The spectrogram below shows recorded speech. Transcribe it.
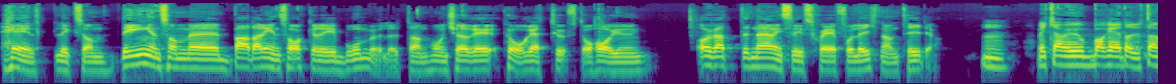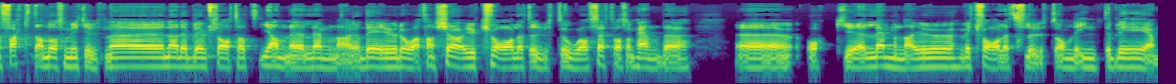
helt liksom... Det är ingen som eh, baddar in saker i bomull utan hon kör på rätt tufft och har ju, har ju varit näringslivschef och liknande tidigare. Mm. Vi kan ju bara reda ut den faktan då som gick ut när, när det blev klart att Janne lämnar. Det är ju då att han kör ju kvalet ut oavsett vad som händer. Eh, och lämnar ju vid kvalets slut om det inte blir EM.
